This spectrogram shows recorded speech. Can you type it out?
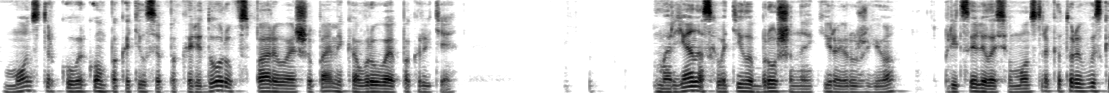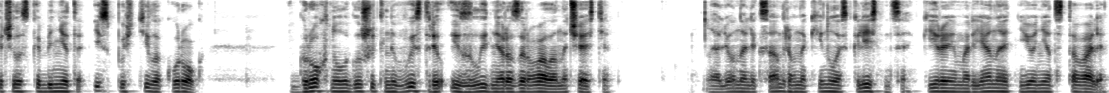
Монстр кувырком покатился по коридору, вспарывая шипами ковровое покрытие. Марьяна схватила брошенное Кирой ружье, прицелилась в монстра, который выскочил из кабинета, и спустила курок. Грохнул оглушительный выстрел, и злыдня разорвала на части. Алена Александровна кинулась к лестнице. Кира и Марьяна от нее не отставали.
